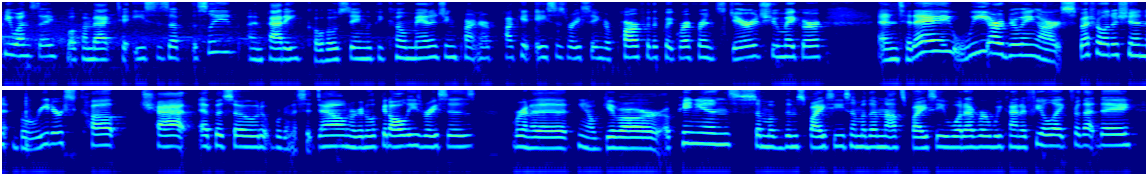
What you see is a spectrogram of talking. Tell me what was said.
Happy Wednesday. Welcome back to Aces Up the Sleeve. I'm Pati, co hosting with the co managing partner of Pocket Aces Racing, or PAR for the quick reference, Jared Shoemaker. And today we are doing our special edition Breeders' Cup chat episode. We're going to sit down, we're going to look at all these races. We're going to, you know, give our opinions, some of them spicy, some of them not spicy, whatever we kind of feel like for that day.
